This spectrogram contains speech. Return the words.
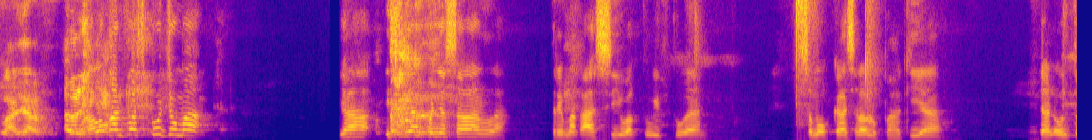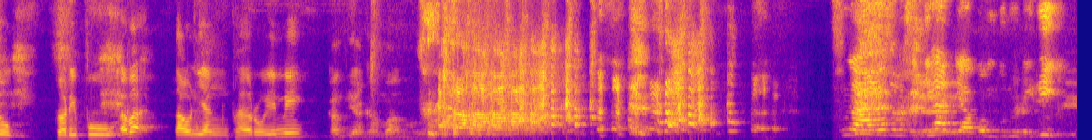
layar Kalau kanvasku cuma ya isinya penyesalan lah. Terima kasih waktu itu kan. Semoga selalu bahagia. Dan untuk 2000 apa tahun yang baru ini ganti agama Enggak ada solusi jihad ya bom bunuh diri.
